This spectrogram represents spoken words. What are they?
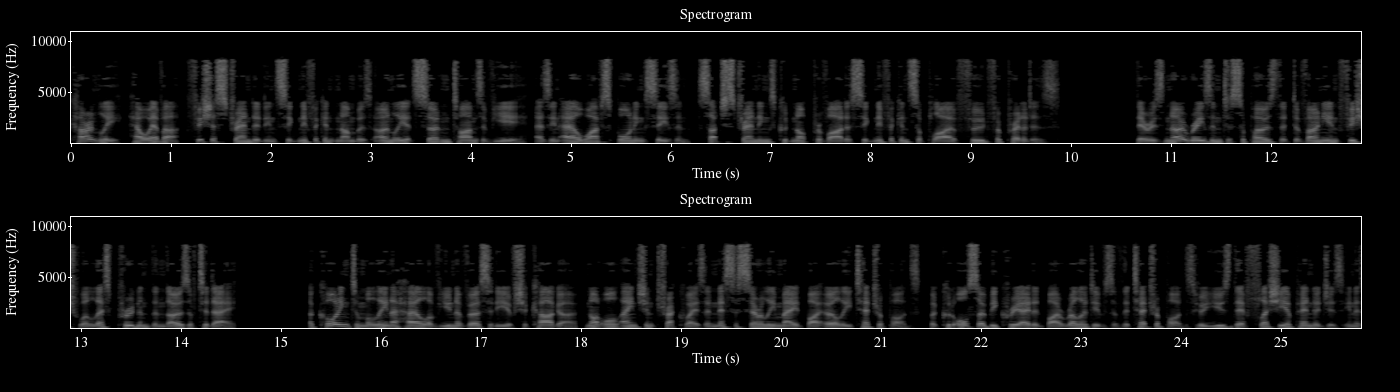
Currently, however, fish are stranded in significant numbers only at certain times of year, as in alewife spawning season, such strandings could not provide a significant supply of food for predators. There is no reason to suppose that Devonian fish were less prudent than those of today. According to Melina Hale of University of Chicago, not all ancient trackways are necessarily made by early tetrapods, but could also be created by relatives of the tetrapods who used their fleshy appendages in a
